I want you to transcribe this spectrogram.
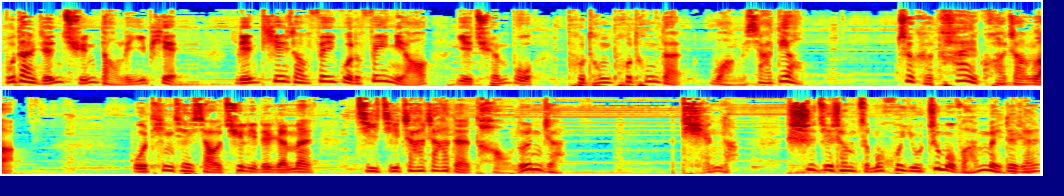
不但人群倒了一片，连天上飞过的飞鸟也全部扑通扑通的往下掉，这可太夸张了。我听见小区里的人们叽叽喳喳的讨论着：“天哪，世界上怎么会有这么完美的人？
